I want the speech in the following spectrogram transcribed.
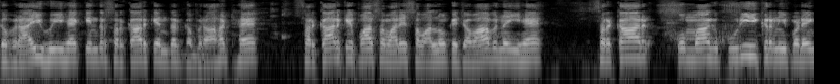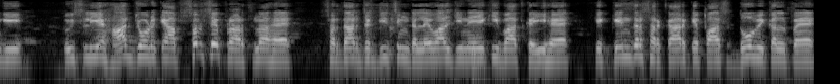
घबराई हुई है। केंद्र सरकार के अंदर घबराहट है सरकार के पास हमारे सवालों के जवाब नहीं है। सरकार को मांग पूरी ही करनी पड़ेगी। तो इसलिए हाथ जोड़ के आप सबसे प्रार्थना है। सरदार जगजीत सिंह डल्लेवाल जी ने एक ही बात कही है कि केंद्र सरकार के पास दो विकल्प हैं।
